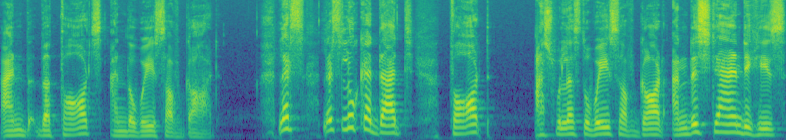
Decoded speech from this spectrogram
and the thoughts and the ways of God. Let's, let's look at that thought as well as the ways of God, understand His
